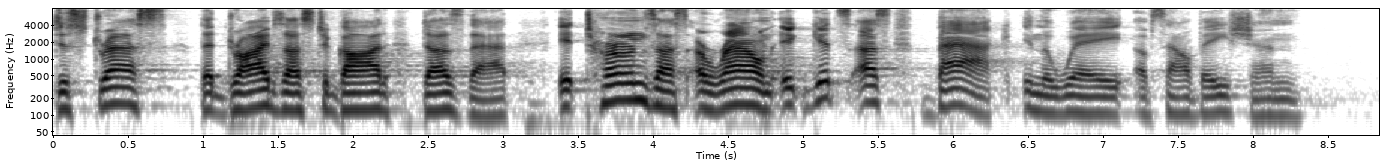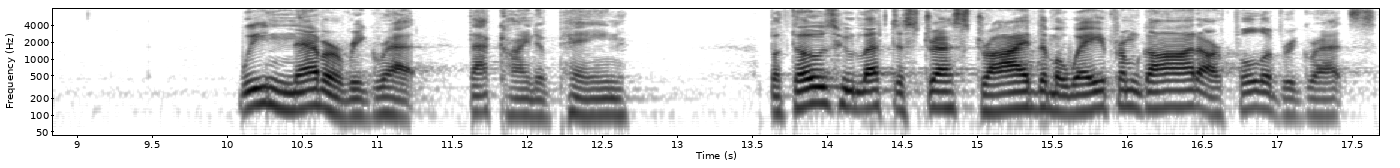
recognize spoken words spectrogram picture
Distress that drives us to God does that. It turns us around, it gets us back in the way of salvation. We never regret that kind of pain. But those who let distress drive them away from God are full of regrets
